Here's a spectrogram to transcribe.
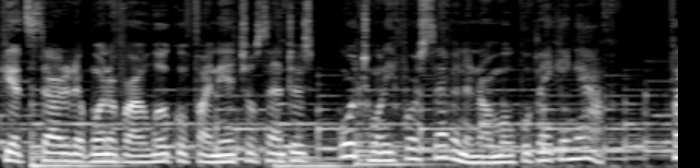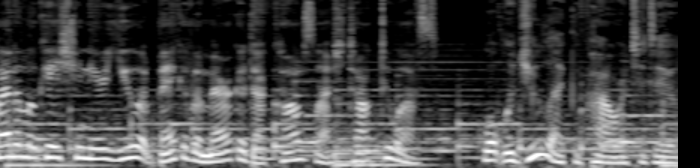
Get started at one of our local financial centers or 24-7 in our mobile banking app. Find a location near you at bankofamerica.com slash talk to us. What would you like the power to do?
